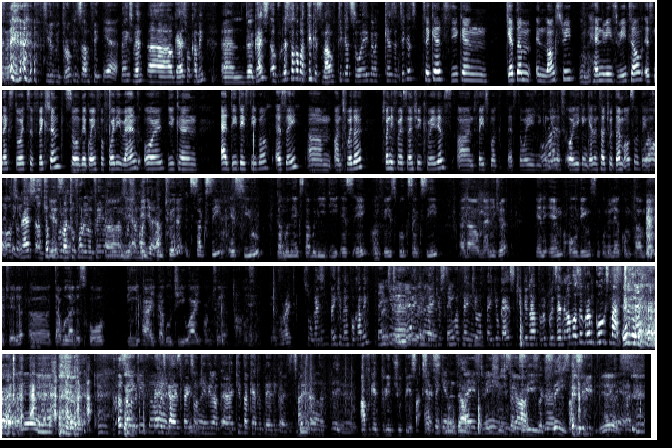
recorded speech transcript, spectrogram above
You'll be dropping something. yeah. Thanks, man, uh, guys, for coming. And uh, guys, uh, let's talk about tickets now. Tickets. Where are you gonna catch the tickets? Tickets, you can get them in Long Street. Mhm. Henry's Retail is next door to Fiction, so they're going for 40 Rand. Or you can add DJ StiBo, SA, um, on Twitter. 21st Century Creatives on Facebook. That's the way you can get us. Or you can get in touch with them also. They Well, also have also, tickets. guys, I'm sure Yes, people want sir. to follow you on, fa- Uh, on yeah, social on, media. on Twitter, it's Suxxeed, S U double X double E D S A on Facebook, Suxxeed, and our manager, NM Holdings, Nkululeko Mpambo on Twitter, uh, double underscore B I double G Y on Twitter. Also, yes. All right. So, guys, thank you, man, for coming. Thank you Thank for you. Thank you, thank you, Steve. Thank, Thank you. you. thank you, guys. Keep it up. Represent. I'm also from Cooks, man. Thank you so Thanks, much. guys. Thanks for keeping up. Uh, keep the kettle burning, guys. It's high Yeah. time. that, Hey, African dream should be a success. African No inspired doubt. dreams. Should Yeah, succeed. yeah, Succeed. succeed. Yes.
